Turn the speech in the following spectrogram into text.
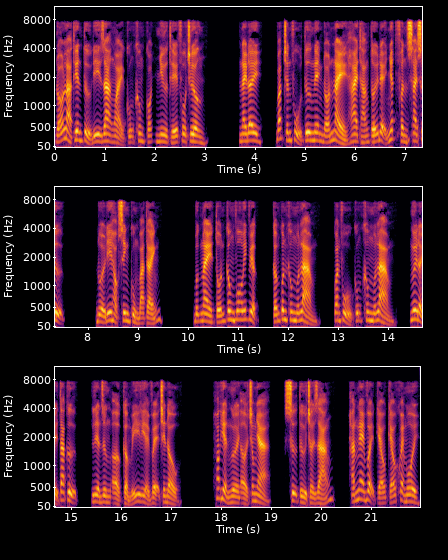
đó là thiên tử đi ra ngoài cũng không có như thế phô trương. Này đây, bác chấn phủ tư nên đón này hai tháng tới đệ nhất phân sai sự. Đuổi đi học sinh cùng ba cánh. Bực này tốn công vô ích việc, cấm quân không muốn làm, quan phủ cũng không muốn làm, ngươi đẩy ta cự, liền dừng ở cẩm y hề vệ trên đầu. Hoác hiển người ở trong nhà, sự từ trời giáng, hắn nghe vậy kéo kéo khoe môi.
